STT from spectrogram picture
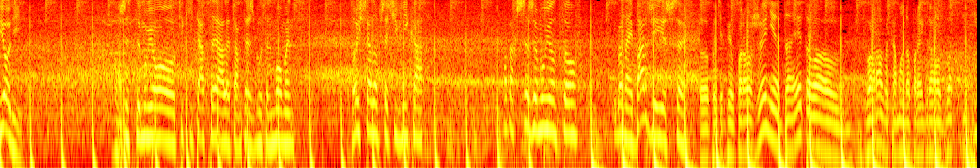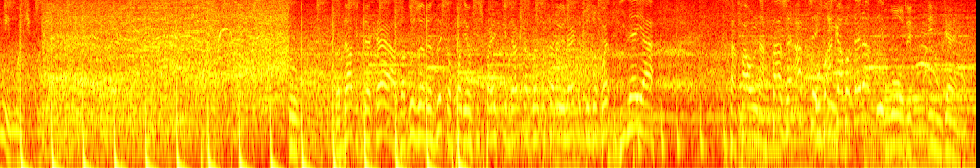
Pioli. Bo wszyscy mówią o tiki-tace, ale tam też był ten moment dojścia do przeciwnika. A tak szczerze mówiąc to chyba najbardziej jeszcze Потерпел поражение. До этого два раза команда проиграла в 27 матчах. No Dawid De Gea za duże ryzyko podjął hiszpański bramkarz Manchester United, dużo błędów. Gineja za faul na Sarze, a wcześniej... Uwaga, bo teraz Deep awarded in game.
